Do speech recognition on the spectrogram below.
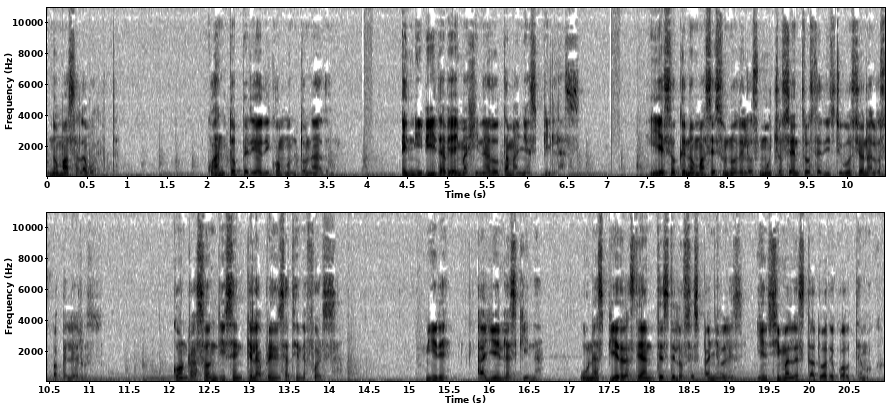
nomás a la vuelta. Cuánto periódico amontonado. En mi vida había imaginado tamañas pilas. Y eso que nomás es uno de los muchos centros de distribución a los papeleros. Con razón dicen que la prensa tiene fuerza. Mire, allí en la esquina, unas piedras de antes de los españoles y encima la estatua de Cuauhtémoc,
